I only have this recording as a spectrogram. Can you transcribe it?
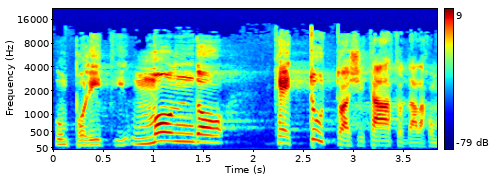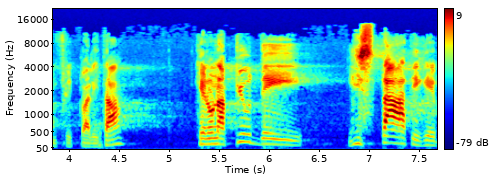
un, politi- un mondo che è tutto agitato dalla conflittualità, che non ha più degli stati che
